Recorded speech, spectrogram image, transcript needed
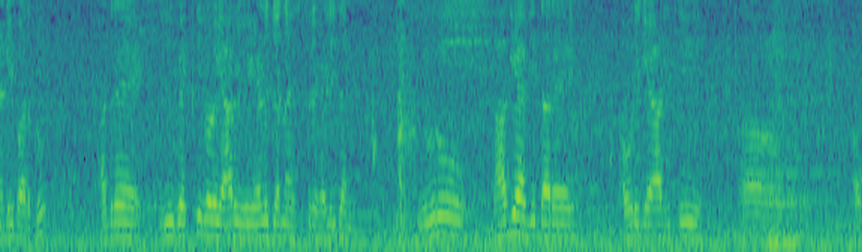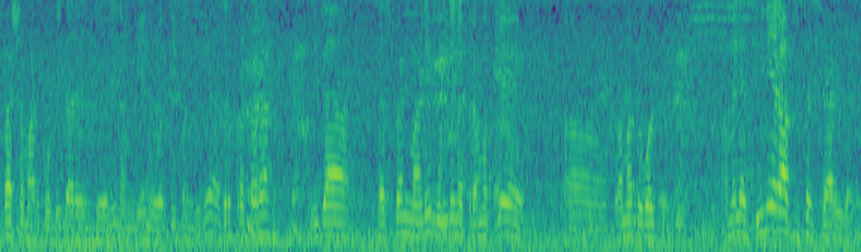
ನಡೀಬಾರ್ದು. ಆದರೆ ಈ ವ್ಯಕ್ತಿಗಳು ಯಾರು ಏಳು ಜನ ಹೆಸರು ಹೇಳಿದ್ದಾನೆ. ಇವರು ಭಾಗಿಯಾಗಿದ್ದಾರೆ. ಅವರಿಗೆ ಆ ರೀತಿ ಅವಕಾಶ ಮಾಡಿಕೊಟ್ಟಿದ್ದಾರೆ ಅಂತ ಹೇಳಿ ನಮಗೇನು ವರದಿ ಬಂದಿದೆ. ಅದರ ಪ್ರಕಾರ ಈಗ ಸಸ್ಪೆಂಡ್ ಮಾಡಿ ಮುಂದಿನ ಕ್ರಮಕ್ಕೆ ಕ್ರಮ ತಗೊಳ್ತೀವಿ. ಆಮೇಲೆ ಸೀನಿಯರ್ ಆಫೀಸರ್ಸ್ ಯಾರಿದ್ದಾರೆ?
